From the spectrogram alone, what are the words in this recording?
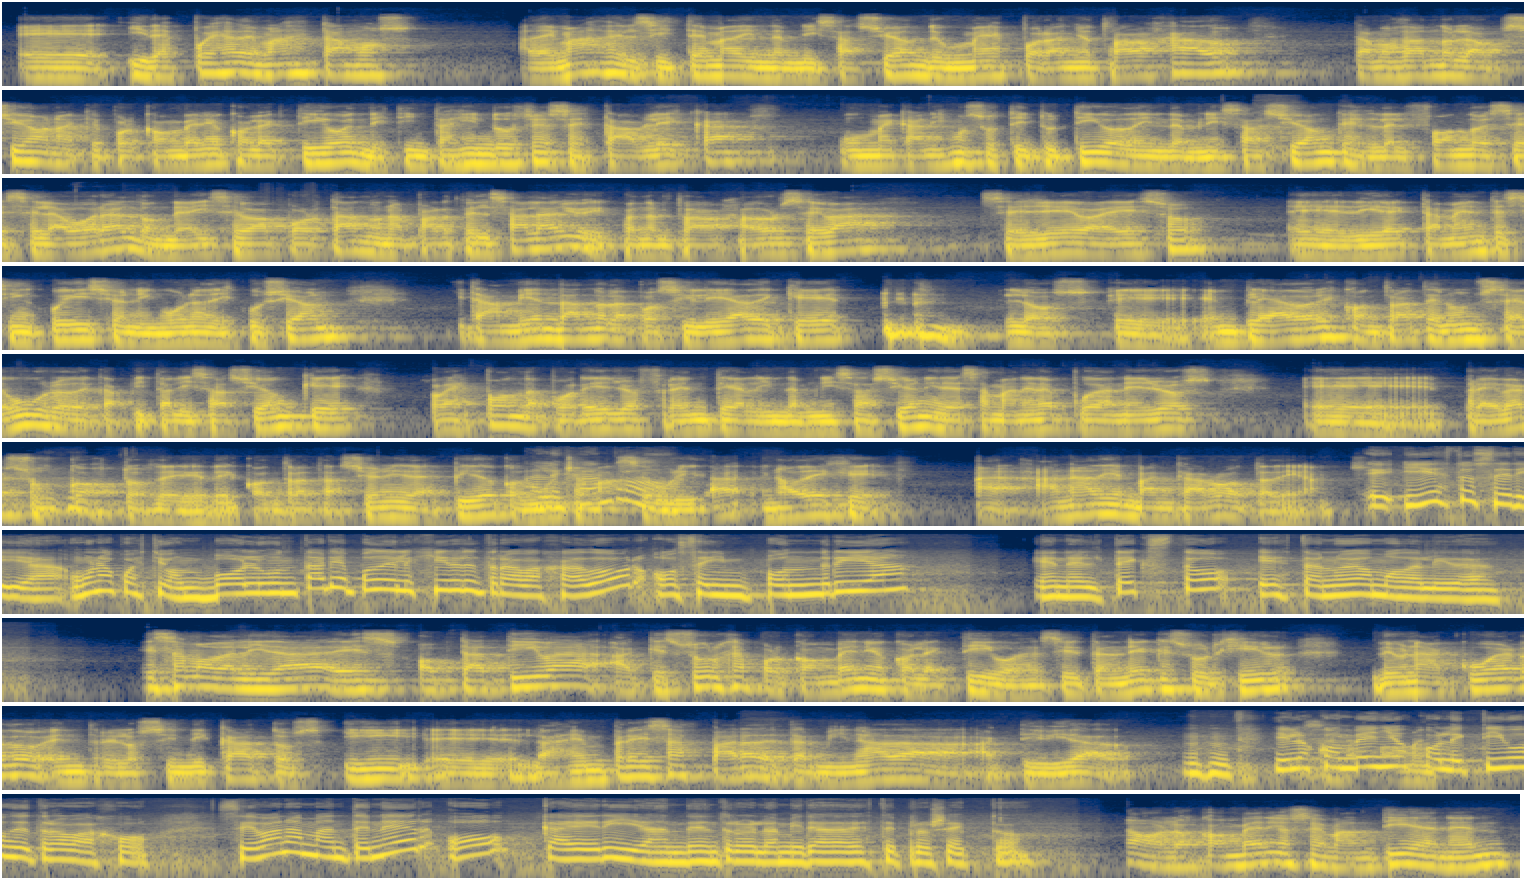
Eh, y después además estamos, además del sistema de indemnización de un mes por año trabajado, estamos dando la opción a que por convenio colectivo en distintas industrias se establezca un mecanismo sustitutivo de indemnización que es el del fondo cese laboral, donde ahí se va aportando una parte del salario y cuando el trabajador se va, se lleva eso eh, directamente, sin juicio, ninguna discusión, y también dando la posibilidad de que los eh, empleadores contraten un seguro de capitalización que responda por ellos frente a la indemnización y de esa manera puedan ellos eh, prever sus costos de, contratación y despido con mucha más seguridad y no deje a, nadie en bancarrota, digamos. Eh, ¿Y esto sería una cuestión voluntaria? ¿Puede elegir el trabajador o se impondría en el texto esta nueva modalidad? Esa modalidad es optativa a que surja por convenio colectivo, es decir, tendría que surgir de un acuerdo entre los sindicatos y eh, las empresas para determinada actividad. ¿Y los convenios colectivos de trabajo se van a mantener o caerían dentro de la mirada de este proyecto? No, los convenios se mantienen,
